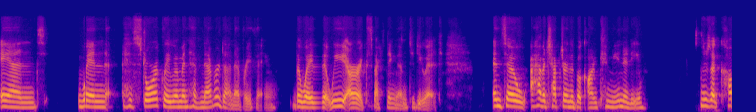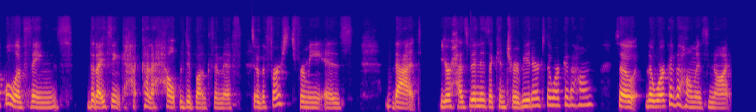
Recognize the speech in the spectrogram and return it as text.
And when historically women have never done everything the way that we are expecting them to do it. And so I have a chapter in the book on community. There's a couple of things that I think ha- kind of help debunk the myth. So the first for me is that your husband is a contributor to the work of the home. So the work of the home is not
